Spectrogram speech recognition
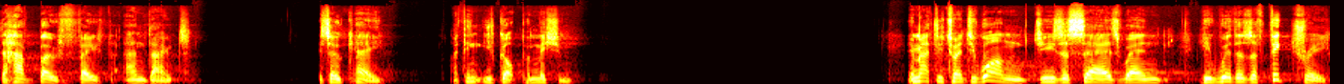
to have both faith and doubt. It's okay. I think you've got permission. In Matthew 21, Jesus says, when he withers a fig tree,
